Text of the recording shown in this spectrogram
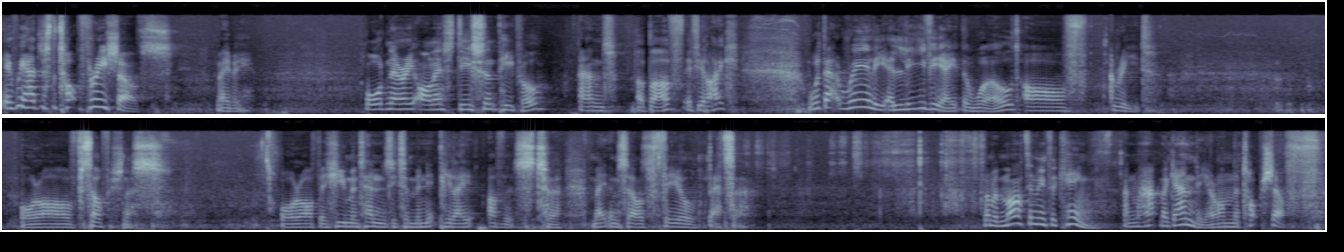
If we had just the top three shelves, maybe. Ordinary, honest, decent people, and above, if you like, would that really alleviate the world of greed? Or of selfishness? Or of the human tendency to manipulate others to make themselves feel better? Remember, Martin Luther King and Mahatma Gandhi are on the top shelf.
